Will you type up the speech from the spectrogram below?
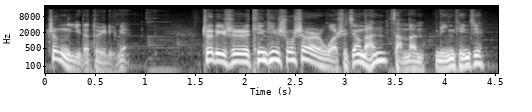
正义的对立面。这里是天天说事儿，我是江南，咱们明天见。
